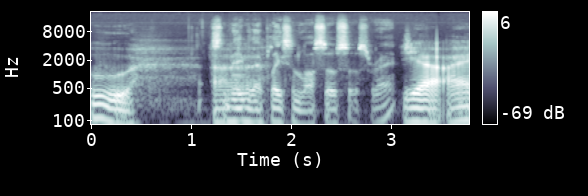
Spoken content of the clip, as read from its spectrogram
ooh, It's the name of that place in Los Osos, right? yeah, I.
